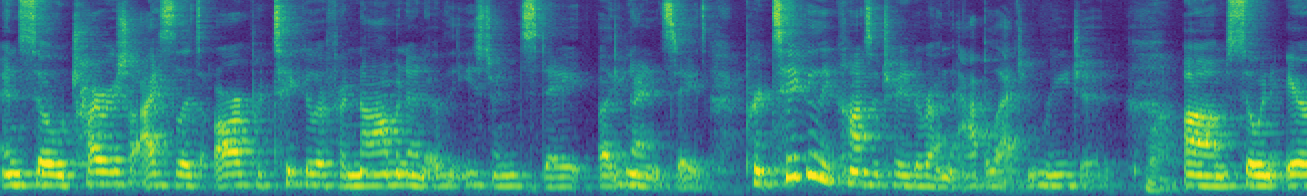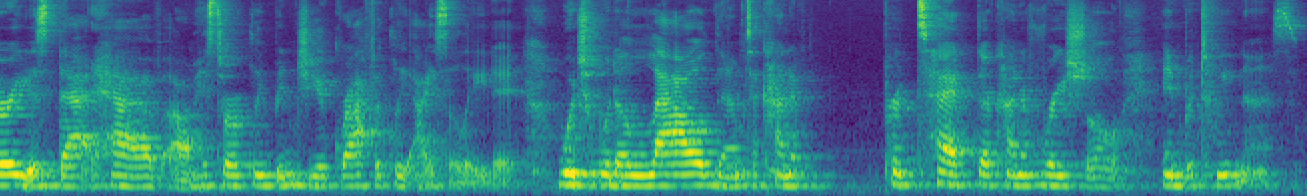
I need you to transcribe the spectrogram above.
And so triracial isolates are a particular phenomenon of the eastern state, uh, United States, particularly concentrated around the Appalachian region. Um, so in areas that have um, historically been geographically isolated, which would allow them to kind of protect their kind of racial in-betweenness.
